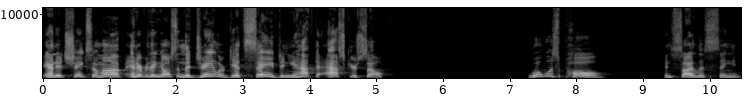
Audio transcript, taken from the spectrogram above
and it shakes them up and everything else, and the jailer gets saved. And you have to ask yourself, what was Paul and Silas singing?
